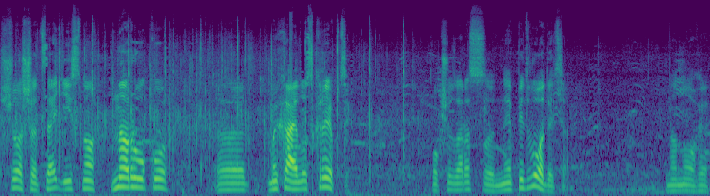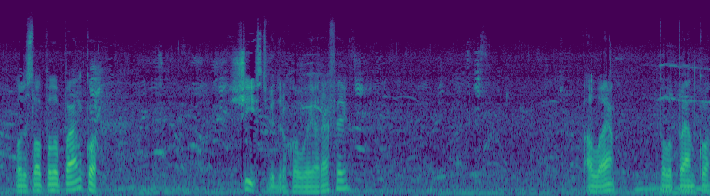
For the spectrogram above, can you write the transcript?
Що ж, це дійсно на руку е, Михайло Скрипці. Поки що зараз е, не підводиться на ноги Владислав Пилипенко. 6 відраховує рефері. Але Пилипенко,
